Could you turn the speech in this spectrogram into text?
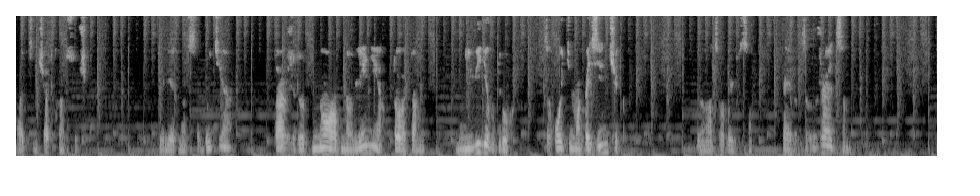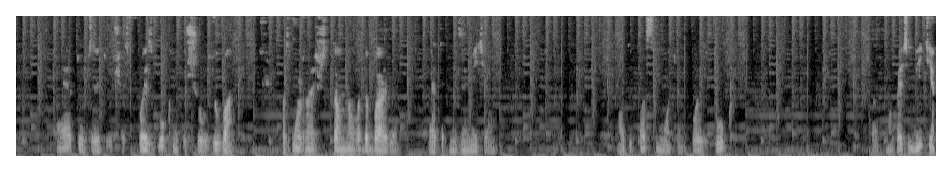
Вот сначала откроем сучки. Билет на события. Также тут новое обновление. Кто там не видел вдруг, заходите в магазинчик у нас загрузится загружается. А я тут зайду сейчас в facebook напишу зуба возможно что там нового добавили я так не заметил. Вот посмотрим. Facebook. Так, видите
